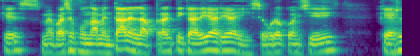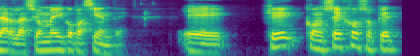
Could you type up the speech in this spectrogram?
es, me parece fundamental en la práctica diaria y seguro coincidís, que es la relación médico-paciente. Eh, ¿Qué consejos o qué,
